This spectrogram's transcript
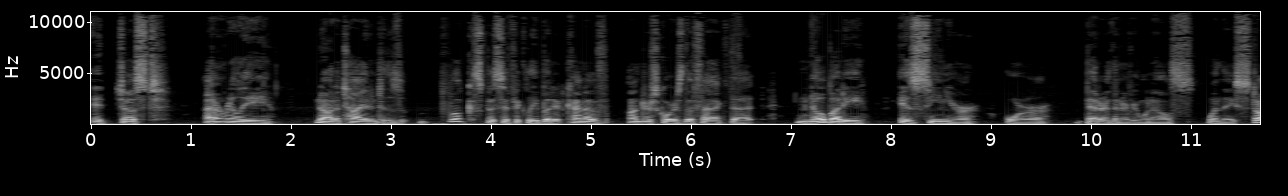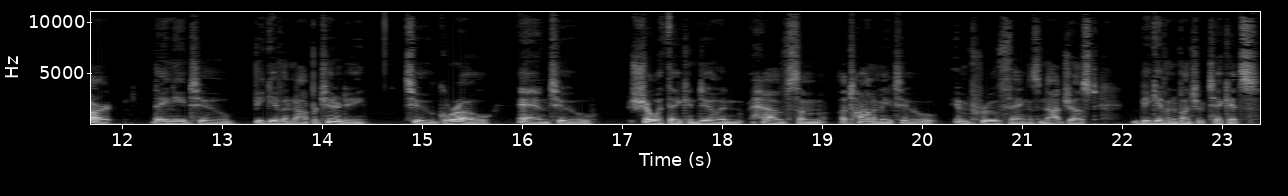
it just I don't really know how to tie it into this book specifically, but it kind of underscores the fact that nobody is senior or better than everyone else when they start. They need to be given an opportunity to grow and to show what they can do and have some autonomy to improve things, not just be given a bunch of tickets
